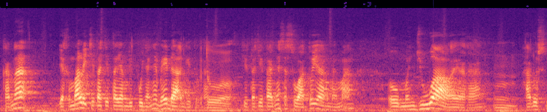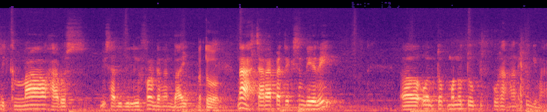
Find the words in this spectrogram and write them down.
Karena ya kembali cita-cita yang dipunyanya beda gitu kan. Betul. Cita-citanya sesuatu yang memang oh, menjual ya kan, Hmm, harus dikenal, harus bisa dideliver dengan baik. betul. Nah, cara Patrick sendiri eh, untuk menutupi kekurangan itu gimana?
